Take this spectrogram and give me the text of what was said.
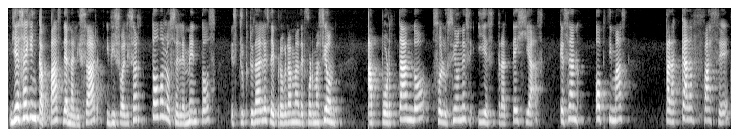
Y es alguien capaz de analizar y visualizar todos los elementos estructurales del programa de formación, aportando soluciones y estrategias que sean óptimas para cada fase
